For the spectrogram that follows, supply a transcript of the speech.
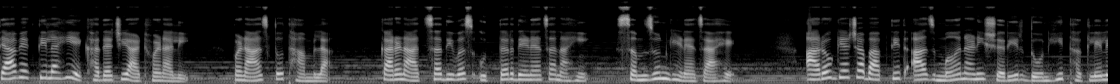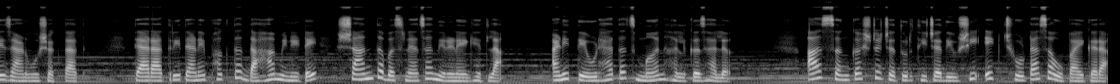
त्या व्यक्तीलाही एखाद्याची आठवण आली पण आज तो थांबला. कारण आजचा दिवस उत्तर देण्याचा नाही समजून घेण्याचा आहे. आरोग्याच्या बाबतीत आज मन आणि शरीर दोन्ही थकलेले जाणवू शकतात. त्या रात्री त्याने फक्त दहा मिनिटे शांत बसण्याचा निर्णय घेतला आणि तेवढ्यातच मन हलकं झालं. आज संकष्ट चतुर्थीच्या दिवशी एक छोटासा उपाय करा.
